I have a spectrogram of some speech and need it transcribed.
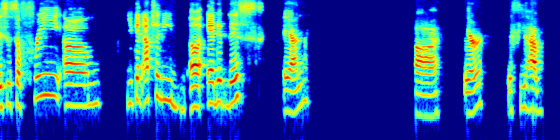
this is a free, um, you can actually uh, edit this and uh, there if you have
